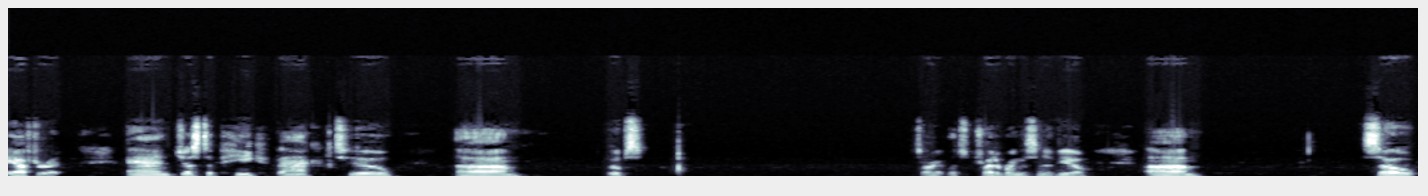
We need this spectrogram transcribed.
after it. And just to peek back to um, Oops. Sorry, let's try to bring this into view. Um, so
